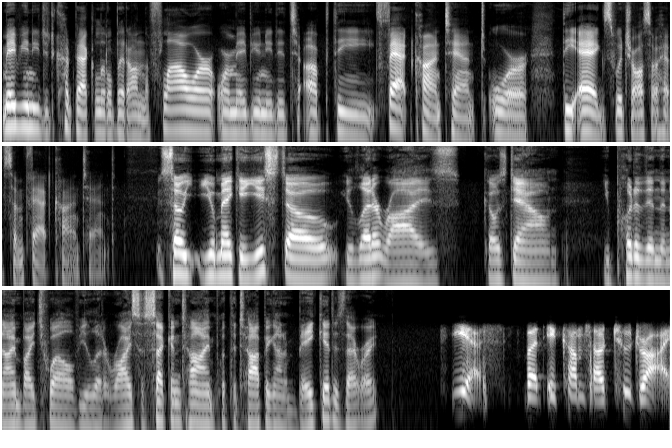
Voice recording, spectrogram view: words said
maybe you needed to cut back a little bit on the flour, or maybe you needed to up the fat content or the eggs, which also have some fat content. So you make a yeast dough, you let it rise, goes down, you put it in the 9 by 12 you let it rise a second time, put the topping on and bake it. Is that right? Yes, but it comes out too dry.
